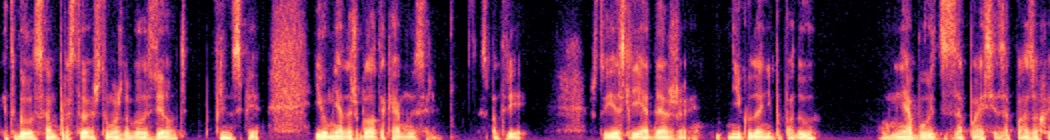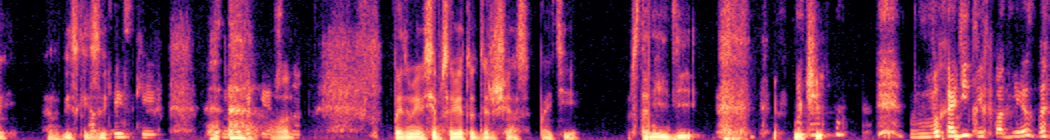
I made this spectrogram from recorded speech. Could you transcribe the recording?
Это было самое простое, что можно было сделать, в принципе. И у меня даже была такая мысль. Смотри, что если я даже никуда не попаду, у меня будет в запасе, за пазухой английский язык. Английский. Ну. Вот. Поэтому я всем советую даже сейчас пойти. Встань и иди. Учи. Выходите из подъезда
